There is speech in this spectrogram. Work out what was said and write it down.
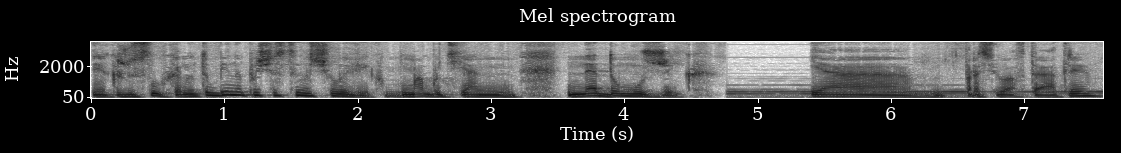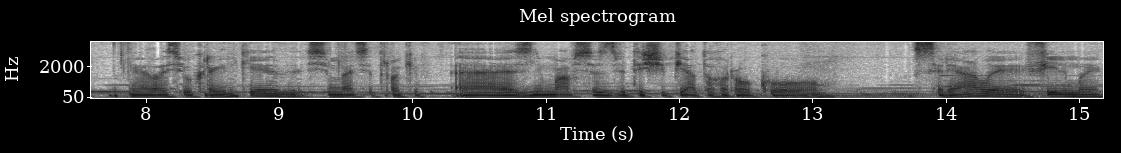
Я кажу: слухай, ну тобі не пощастило з чоловіком. Мабуть, я не до мужик. Я працював в театрі е, Лесі Українки 17 років. Е, Знімався з 2005 року серіали, фільми.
